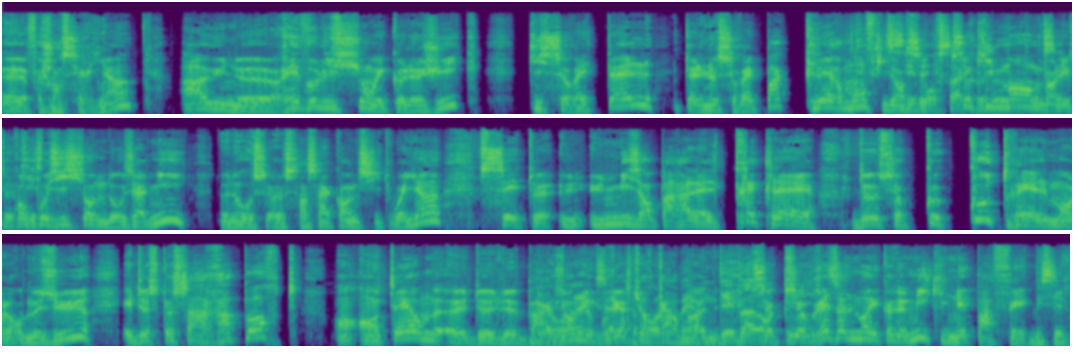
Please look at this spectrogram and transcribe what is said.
enfin j'en sais rien, à une révolution écologique qui serait telle qu'elle ne serait pas clairement financée. Ce qui manque dans les propositions de nos amis, de nos 150 citoyens, c'est une mise en parallèle très claire de ce que coûtent réellement leurs mesures et de ce que ça rapporte en, en termes de, de par exemple, de couverture carbone. Ce, ce, raisonnement économique, il n'est pas fait. Mais c'est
